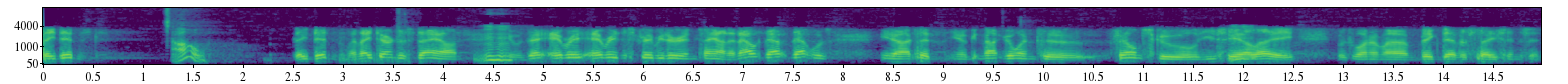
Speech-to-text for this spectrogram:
They didn't. Oh. They didn't. When they turned us down, Mhm. it was every every distributor in town, and that that that was, you know, I said, you know, not going to film school, UCLA, was one of my big devastations, and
